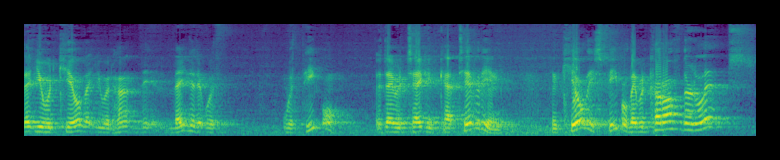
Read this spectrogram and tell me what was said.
that you would kill, that you would hunt. They did it with with people that they would take in captivity and, and kill these people. They would cut off their lips.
